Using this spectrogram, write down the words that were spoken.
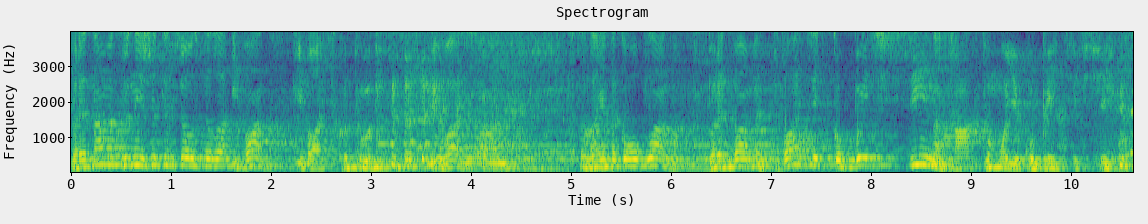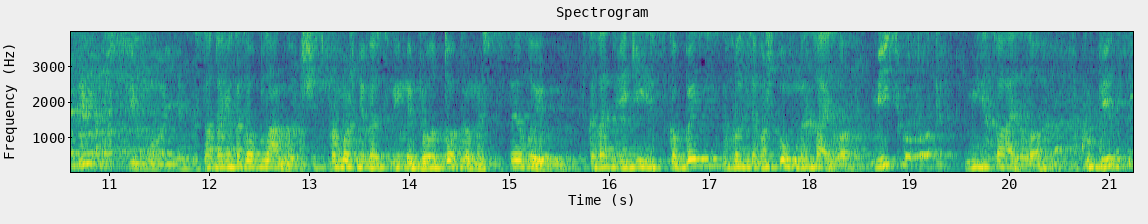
Перед нами корінний житель цього села Іван. Івасько тут. Івасько. Завдання такого плану. Перед вами 20 копиць сіна. Так, то мої купиці всі. Всі мої. Завдання такого плану. Чи спроможні ви своїми біотоками з силою вказати, в якій з копиць знаходиться важку Михайло? Місько тут? Михайло. В купиці?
